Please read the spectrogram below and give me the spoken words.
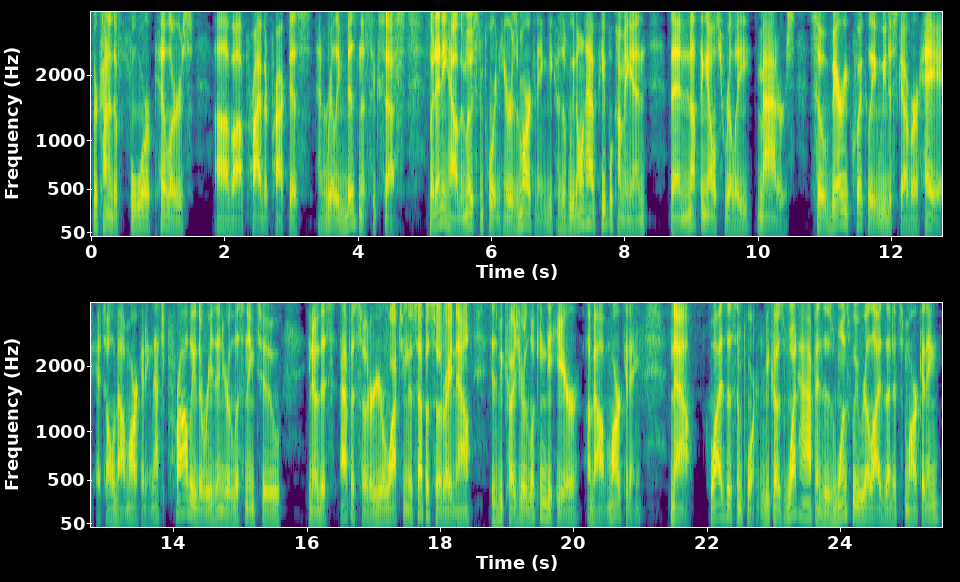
They're kind of the four pillars of uh, private practice and really business success. But anyhow, the most important here is marketing because if we don't have people coming in, then nothing else really matters. So very quickly we discover, hey, it's all about marketing. That's probably the reason you're listening to, you know, this episode or you're watching this episode right now is because you're looking to hear about marketing. Now, why is this important? Because what happens is once we realize that it's marketing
